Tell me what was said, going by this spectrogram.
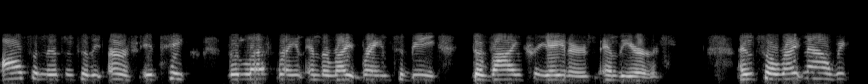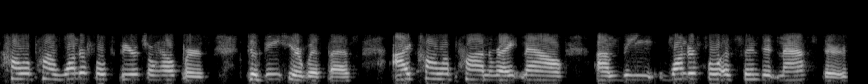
awesomeness into the earth. It takes the left brain and the right brain to be divine creators in the earth. And so right now we call upon wonderful spiritual helpers to be here with us. I call upon right now um, the wonderful ascended masters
